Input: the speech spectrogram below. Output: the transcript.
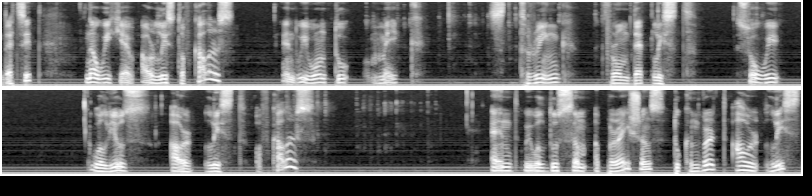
that's it. Now we have our list of colors and we want to make string from that list. So we will use our list of colors and we will do some operations to convert our list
